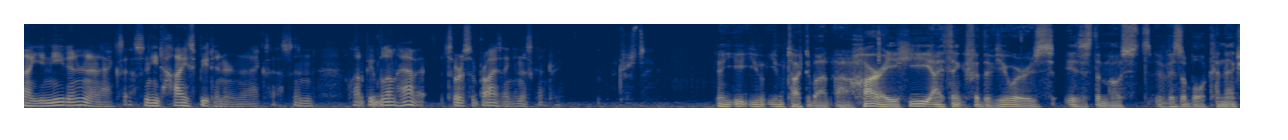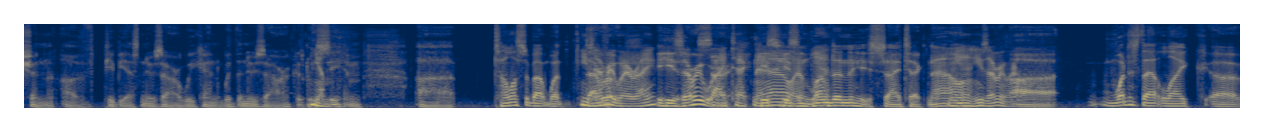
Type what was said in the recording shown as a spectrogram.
uh, you need internet access. You need high-speed internet access, and a lot of people don't have it. It's sort of surprising in this country. Interesting. You, you, you talked about uh, Hari. He, I think, for the viewers, is the most visible connection of PBS NewsHour Weekend with the NewsHour because we Yep. see him. Uh, tell us about what He's everywhere, right? He's everywhere. SciTech he's, Now he's in yeah. London. He's SciTech now. Yeah, he's everywhere. Uh, what is that like uh,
